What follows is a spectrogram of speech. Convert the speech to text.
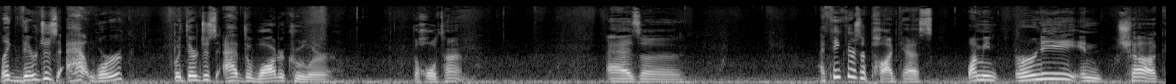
Like, they're just at work, but they're just at the water cooler the whole time. As a, I think there's a podcast. Well, I mean, Ernie and Chuck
